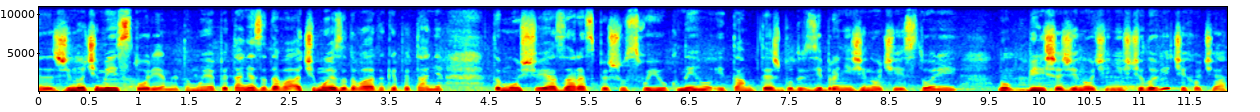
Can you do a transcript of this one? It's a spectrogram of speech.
е, з жіночими історіями. Тому я питання задавала. А чому я задавала таке питання? Тому що я зараз пишу свою книгу, і там теж будуть зібрані жіночі історії. Ну, більше жіночі, ніж чоловічі, хоча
